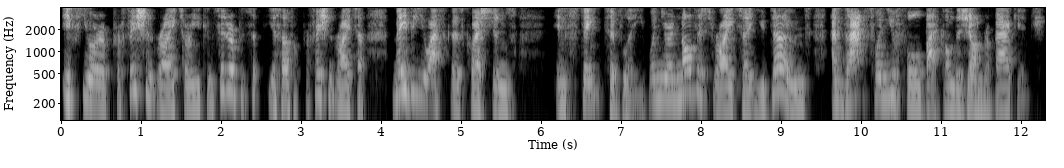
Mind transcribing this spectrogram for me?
if you're a proficient writer or you consider yourself a proficient writer maybe you ask those questions instinctively. When you're a novice writer, you don't, and that's when you fall back on the genre baggage.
